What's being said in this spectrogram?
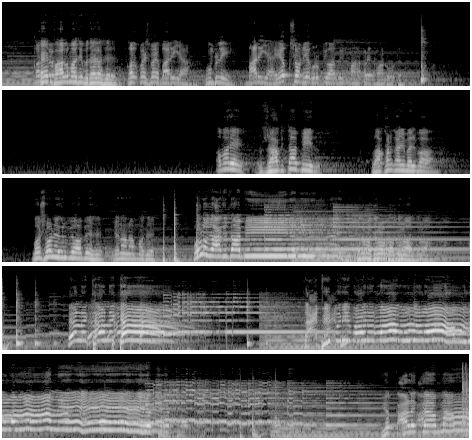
ઠેઠ ભાલમાંથી વધારે છે. કલ્પેશભાઈ બારિયા હુંભલી બારિયા એકસો ને એક રૂપિયો આપીને મહાકાળીને માંડવું હતું. અમારે જાગતા પીર લાખણકાની મલબા બસો ને એક રૂપિયા આપે છે એના નામ છે. બોલો જાગતા પીર ધર્મ ધર્મ ધર્મ એ લખ્યા લખ્યા. ડાભી પરિવાર ના કાળકામાં.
